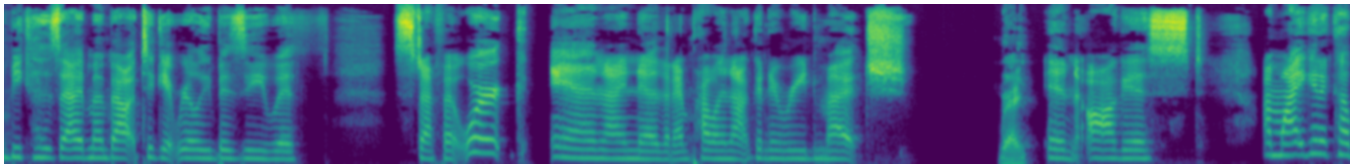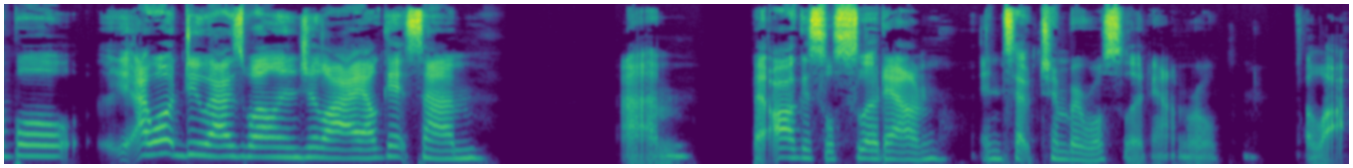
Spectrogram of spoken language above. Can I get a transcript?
because I'm about to get really busy with stuff at work, and I know that I'm probably not going to read much Right. in August. I might get a couple. I won't do as well in July. I'll get some, um, but August will slow down, and September will slow down real a lot.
